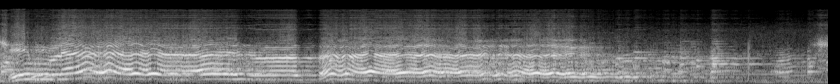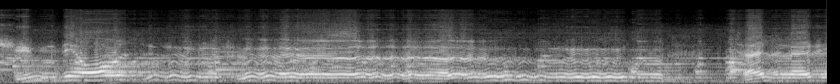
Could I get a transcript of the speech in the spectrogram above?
kimler öper Şimdi o zülfün telleri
